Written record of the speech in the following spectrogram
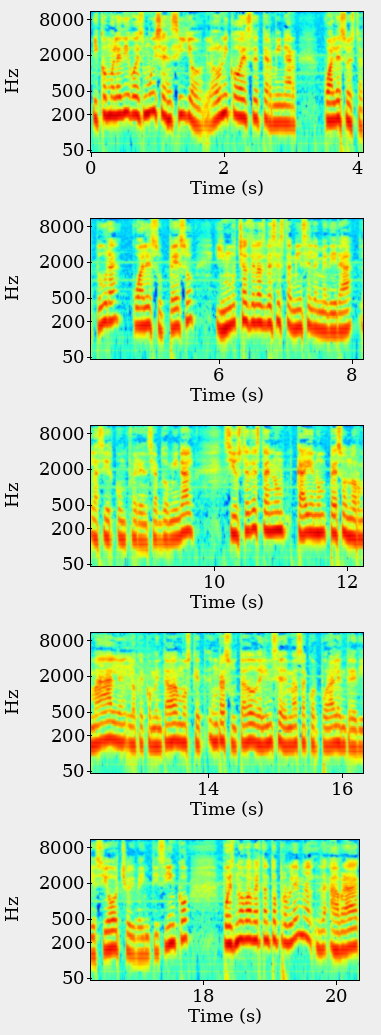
Y como le digo, es muy sencillo, lo único es determinar cuál es su estatura, cuál es su peso y muchas de las veces también se le medirá la circunferencia abdominal. Si usted está en un cae en un peso normal, lo que comentábamos que un resultado del índice de masa corporal entre 18 y 25, pues no va a haber tanto problema, habrá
